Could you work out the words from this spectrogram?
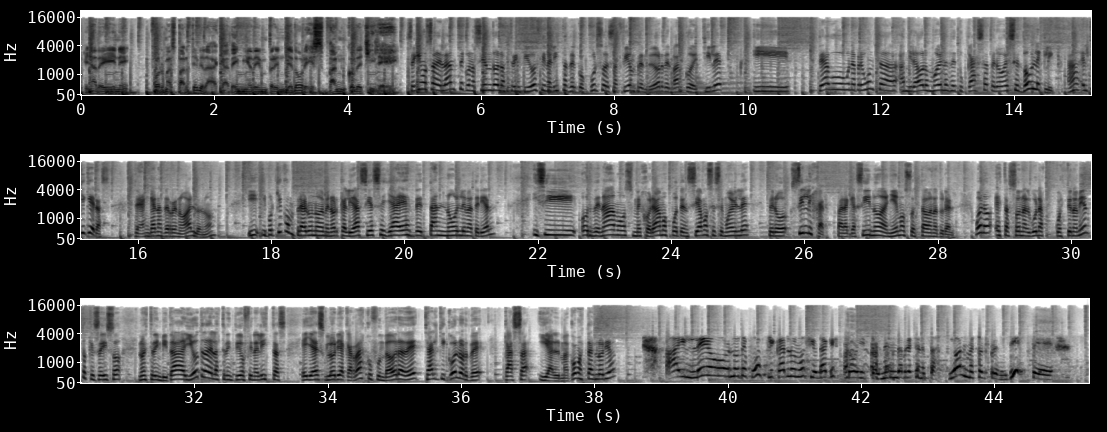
En ADN formas parte de la Academia de Emprendedores Banco de Chile. Seguimos adelante conociendo a los 32 finalistas del concurso Desafío Emprendedor del Banco de Chile. Y te hago una pregunta. ¿Has mirado los muebles de tu casa, pero ese doble clic, ¿ah? el que quieras? Te dan ganas de renovarlo, ¿no? ¿Y, ¿Y por qué comprar uno de menor calidad si ese ya es de tan noble material? Y si ordenamos, mejoramos, potenciamos ese mueble, pero sin lijar, para que así no dañemos su estado natural. Bueno, estas son algunos cuestionamientos que se hizo nuestra invitada y otra de las 32 finalistas. Ella es Gloria Carrasco, fundadora de Chalky Color de Casa y Alma. ¿Cómo estás, Gloria? Ay, Leo, no te puedo explicar lo emocionada que estoy. Tremenda presentación, me sorprendiste.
